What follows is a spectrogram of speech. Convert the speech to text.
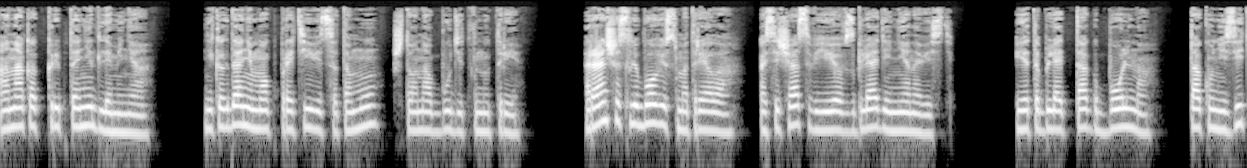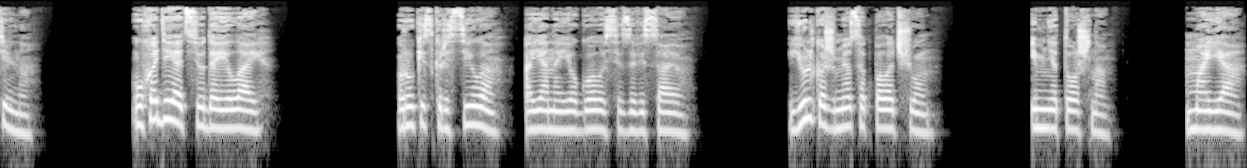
Она как криптонит для меня. Никогда не мог противиться тому, что она будет внутри. Раньше с любовью смотрела, а сейчас в ее взгляде ненависть. И это, блядь, так больно, так унизительно. «Уходи отсюда, Илай!» Руки скрестила, а я на ее голосе зависаю. Юлька жмется к палачу. И мне тошно. Моя.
